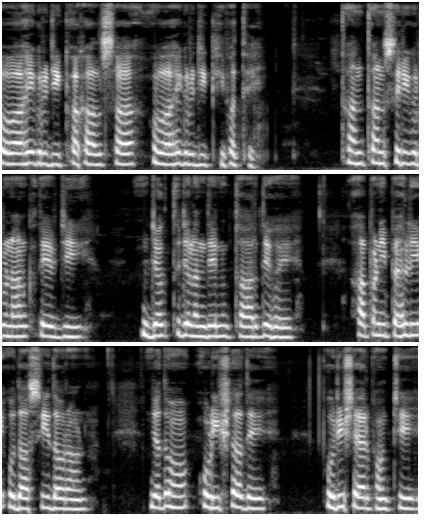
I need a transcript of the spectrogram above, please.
ਵਾਹਿਗੁਰੂ ਜੀ ਕਾ ਖਾਲਸਾ, ਵਾਹਿਗੁਰੂ ਜੀ ਕੀ ਫਤਿਹ। ਧੰਨ ਧੰਨ ਸ੍ਰੀ ਗੁਰੂ ਨਾਨਕ ਦੇਵ ਜੀ, ਜਗਤ ਜਲੰਦੇ ਨੂੰ ਤਾਰਦੇ ਹੋਏ ਆਪਣੀ ਪਹਿਲੀ ਉਦਾਸੀ ਦੌਰਾਨ ਜਦੋਂ ਉੜੀਸਾ ਦੇ ਪੂਰੀ ਸ਼ਹਿਰ ਪਹੁੰਚੇ,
